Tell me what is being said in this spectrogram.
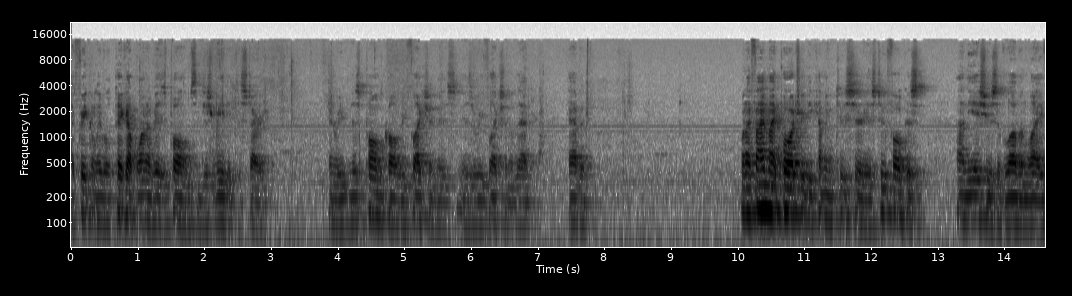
I frequently will pick up one of his poems and just read it to start. And re- this poem called Reflection is, is a reflection of that habit. When I find my poetry becoming too serious, too focused on the issues of love and life,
